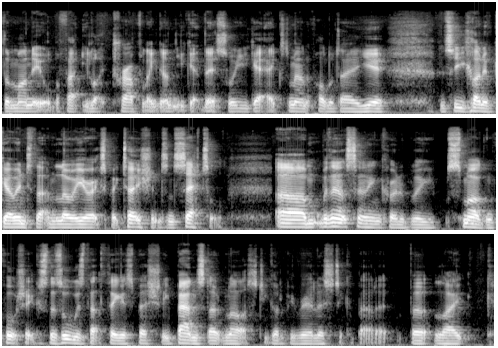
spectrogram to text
the money or the fact you like traveling and you get this, or you get X amount of holiday a year. And so you kind of go into that and lower your expectations and settle um, without sounding incredibly smug, unfortunately, because there's always that thing, especially bands don't last. You've got to be realistic about it. But like,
